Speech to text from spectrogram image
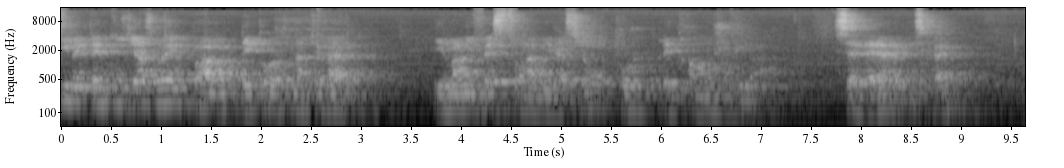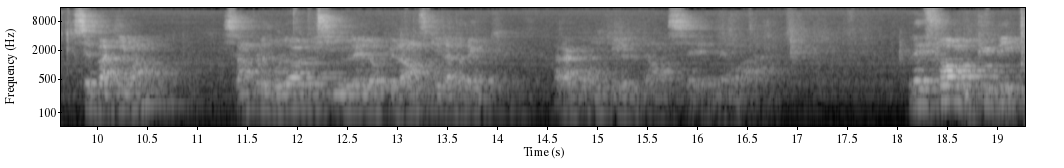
il est enthousiasmé par des corps naturels. Il manifeste son admiration pour l'étrange villa. Sévère et discret, ce bâtiment semble vouloir dissimuler l'opulence qu'il abrite, raconte-t-il dans ses mémoires. Les formes cubiques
